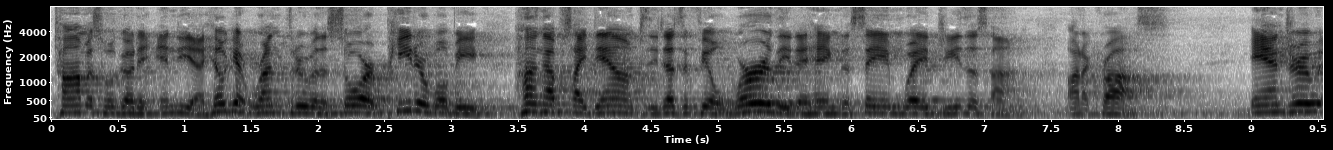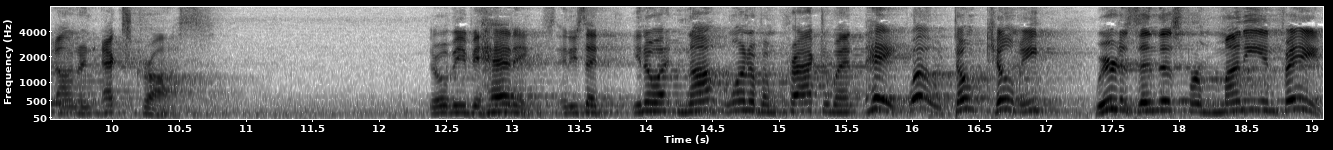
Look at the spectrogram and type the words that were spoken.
Thomas will go to India. He'll get run through with a sword. Peter will be hung upside down because he doesn't feel worthy to hang the same way Jesus hung on a cross. Andrew on an X cross. There will be beheadings. And he said, You know what? Not one of them cracked and went, Hey, whoa, don't kill me. We're just in this for money and fame.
